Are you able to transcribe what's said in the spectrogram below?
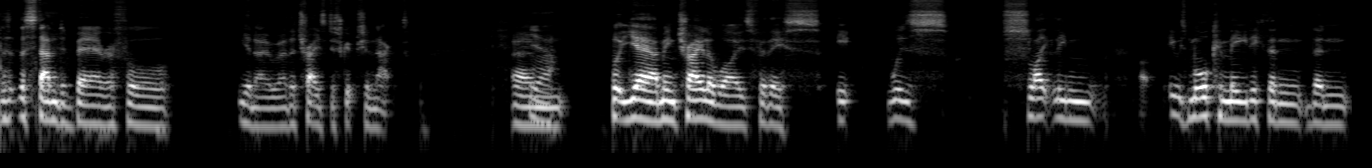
the, the standard bearer for, you know, uh, the Trades Description Act. Um, Yeah. But yeah, I mean, trailer wise for this, it was slightly, it was more comedic than than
